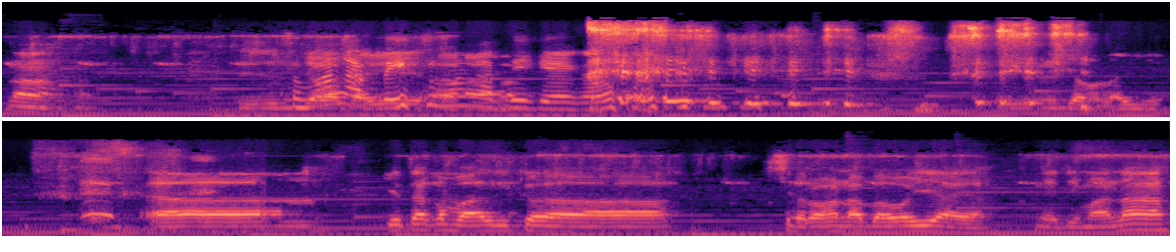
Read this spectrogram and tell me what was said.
Nah, semangat nih, semangat nih kayak kamu. lagi. Uh, kita kembali ke Sirah Nabawiyah ya. Nah, di mana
